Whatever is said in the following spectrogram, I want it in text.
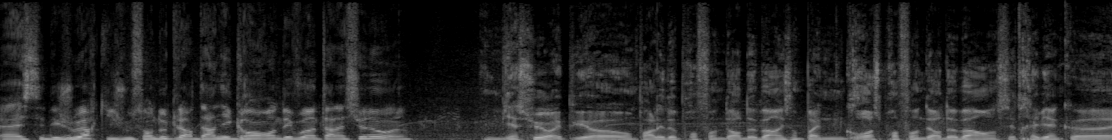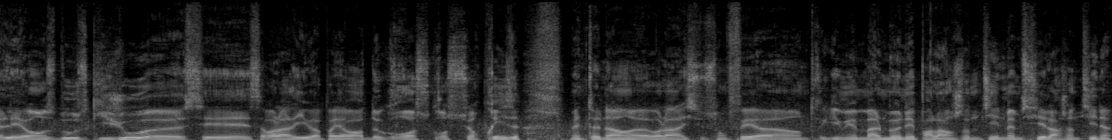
Euh, c'est des joueurs qui jouent sans doute leur dernier grand rendez-vous internationaux. hein. Bien sûr, et puis euh, on parlait de profondeur de banc, ils n'ont pas une grosse profondeur de banc. On sait très bien que les 11-12 qui jouent, euh, ça, voilà, il ne va pas y avoir de grosses grosses surprises. Maintenant, euh, voilà, ils se sont fait euh, entre guillemets malmenés par l'Argentine, même si l'Argentine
